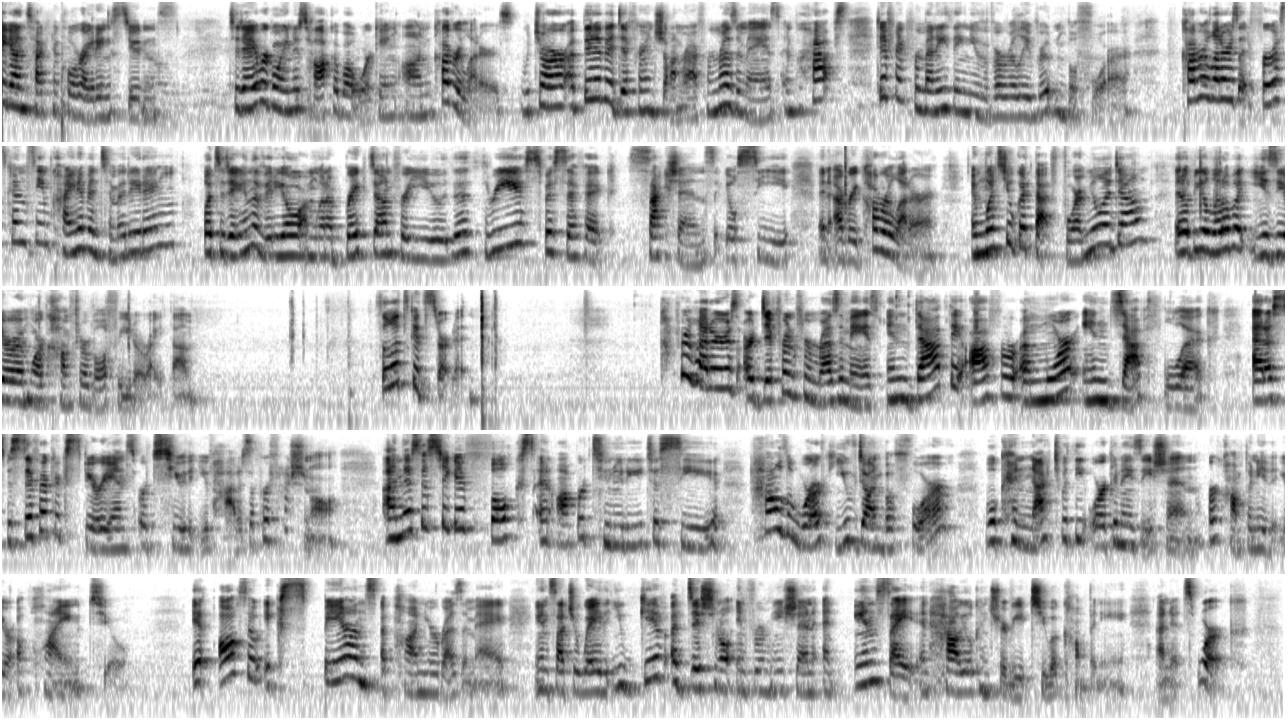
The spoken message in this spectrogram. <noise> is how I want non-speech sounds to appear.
Again, technical writing students. Today we're going to talk about working on cover letters, which are a bit of a different genre from resumes and perhaps different from anything you've ever really written before. Cover letters at first can seem kind of intimidating, but today in the video I'm going to break down for you the three specific sections that you'll see in every cover letter. And once you get that formula down, it'll be a little bit easier and more comfortable for you to write them. So let's get started. Cover letters are different from resumes in that they offer a more in-depth look at a specific experience or two that you've had as a professional. And this is to give folks an opportunity to see how the work you've done before will connect with the organization or company that you're applying to. It also expands upon your resume in such a way that you give additional information and insight in how you'll contribute to a company and its work.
